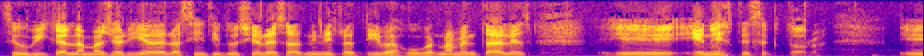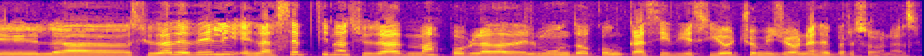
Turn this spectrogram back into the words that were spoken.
se ubica en la mayoría de las instituciones administrativas gubernamentales eh, en este sector. Eh, la ciudad de Delhi es la séptima ciudad más poblada del mundo, con casi 18 millones de personas.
